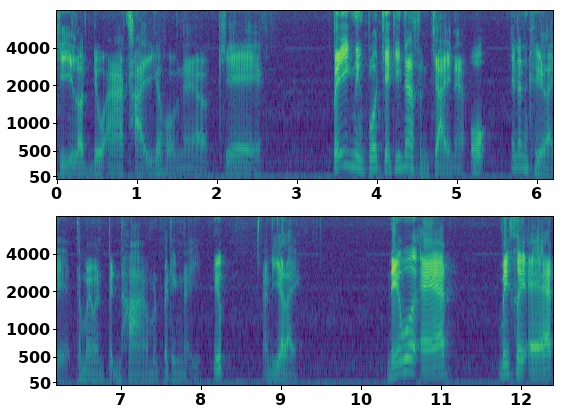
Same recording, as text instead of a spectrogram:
ขี่รถดูอาไคครับผมนะ โอเค เป็นอีกหนึ่งโปรเจกต์ที่น่าสนใจนะ โอ้ไอ้นั่นคืออะไรอะทำไมมันเป็นทางมันไปถึงไหนอึ๊บอันนี้อะไร never add ไม่เคยแอด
